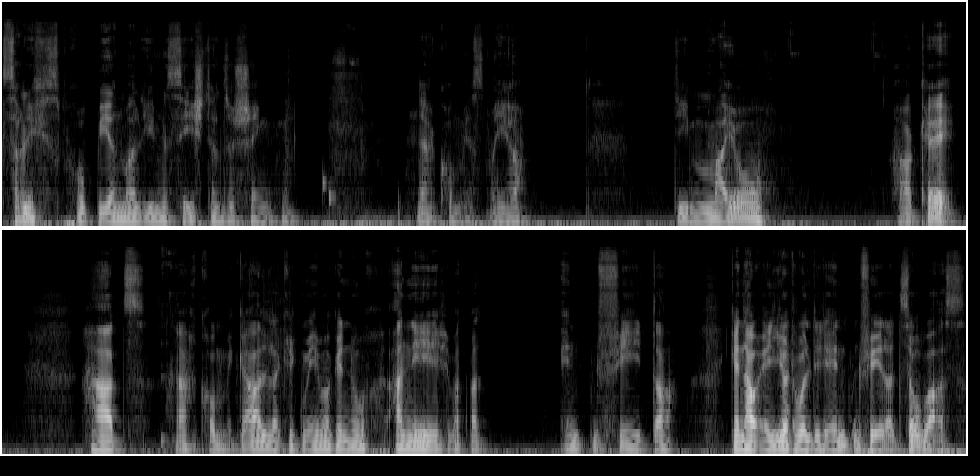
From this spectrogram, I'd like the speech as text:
Soll ich es probieren, mal ihm einen Seestern zu schenken? Ja, komm, erstmal hier. Die Mayo. Okay. Harz. Ach komm, egal, da kriegt man immer genug. Ah, nee, warte mal. Entenfeder. Genau, Elliot wollte die Entenfeder. So war's.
